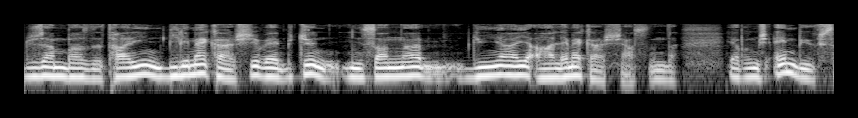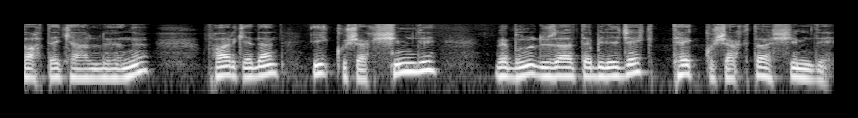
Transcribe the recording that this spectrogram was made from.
düzenbazlığı tarihin bilime karşı ve bütün insanlığa dünyaya aleme karşı aslında yapılmış en büyük sahtekarlığını fark eden ilk kuşak şimdi ve bunu düzeltebilecek tek kuşakta şimdi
